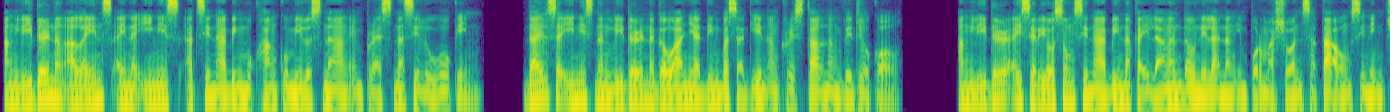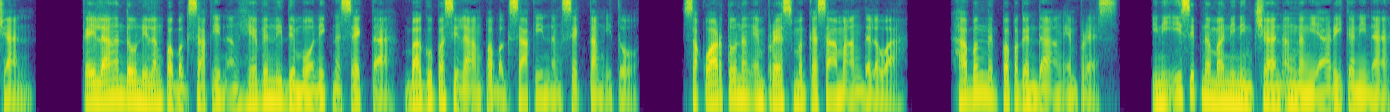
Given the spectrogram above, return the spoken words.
Ang leader ng alliance ay nainis at sinabing mukhang kumilos na ang empress na si Lu Wuking. Dahil sa inis ng leader nagawa niya ding basagin ang kristal ng video call. Ang leader ay seryosong sinabi na kailangan daw nila ng impormasyon sa taong si Ning Tian. Kailangan daw nilang pabagsakin ang heavenly demonic na sekta bago pa sila ang pabagsakin ng sektang ito. Sa kwarto ng Empress magkasama ang dalawa. Habang nagpapaganda ang Empress, iniisip naman ni Ning Chan ang nangyari kanina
